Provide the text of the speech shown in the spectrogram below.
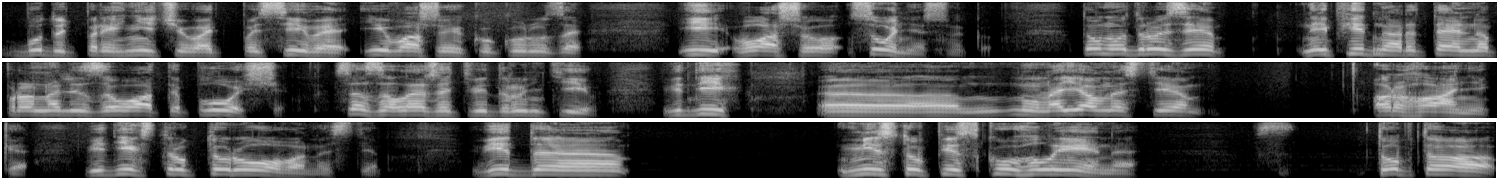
будуть пригнічувати посіви і вашої кукурузи, і вашого соняшнику. Тому, друзі, необхідно ретельно проаналізувати площі. Все залежить від ґрунтів, від їх е, ну, наявності органіки, від їх структурованості, від е, місту піску глини. Тобто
